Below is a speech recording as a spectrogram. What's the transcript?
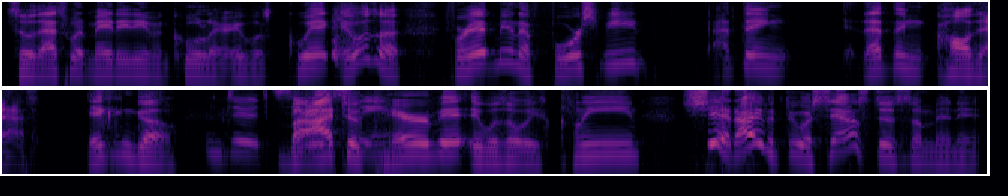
so that's what made it even cooler. It was quick. It was a for it being a four speed. That thing, that thing hauled ass. It can go. Dude, But I took care of it. It was always clean. Shit, I even threw a sound system in it.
